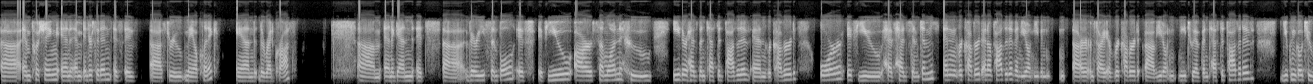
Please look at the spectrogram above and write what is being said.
uh, am pushing and am interested in is, is uh, through Mayo Clinic and the Red Cross. Um, and again, it's uh, very simple. If if you are someone who either has been tested positive and recovered, or if you have had symptoms and recovered and are positive and you don't even, uh, or, I'm sorry, recovered, uh, you don't need to have been tested positive, you can go to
